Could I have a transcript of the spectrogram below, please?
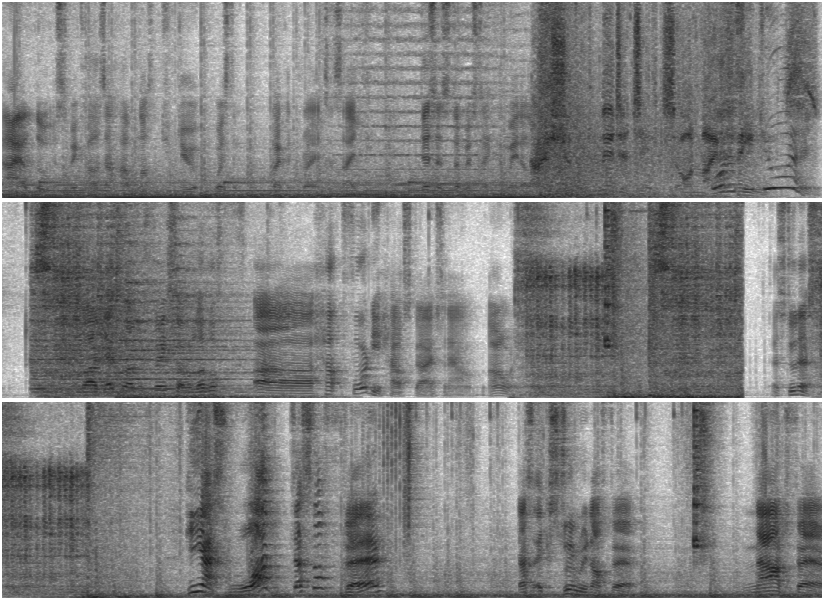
I lose because I have nothing to do with the weapon grades. It's like this is the mistake I made a lot. I should meditate on my What is he doing? So I guess we'll have to face our level uh 40 house guys now, aren't we? Let's do this. He has what? That's not fair. That's extremely not fair. Not fair.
